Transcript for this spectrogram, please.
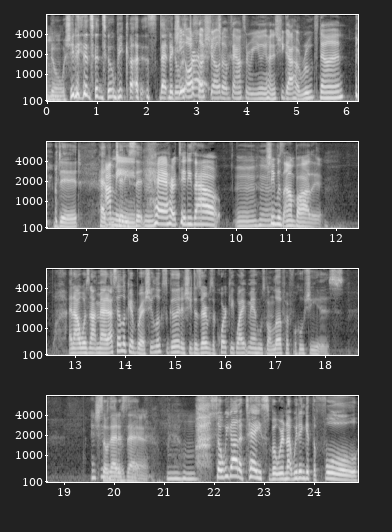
for doing what she needed to do because that nigga she was also trash. showed up down to the reunion honey she got her roots done did had i mean titties sitting. had her titties out Mm-hmm. she was unbothered And I was not mad. I said, look at Brett. She looks good and she deserves a quirky white man who's going to love her for who she is. and she So that is deserves that. So we got a taste, but we're not, we didn't get the full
